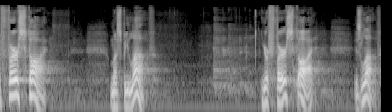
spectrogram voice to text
first thought must be love. Your first thought is love.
